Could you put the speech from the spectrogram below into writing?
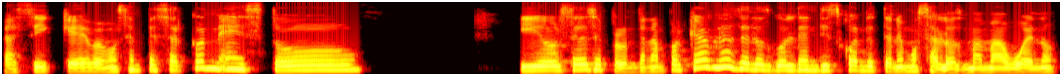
Así que vamos a empezar con esto. Y ustedes se preguntarán, ¿por qué hablas de los Golden Discs cuando tenemos a los Mama? Bueno,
